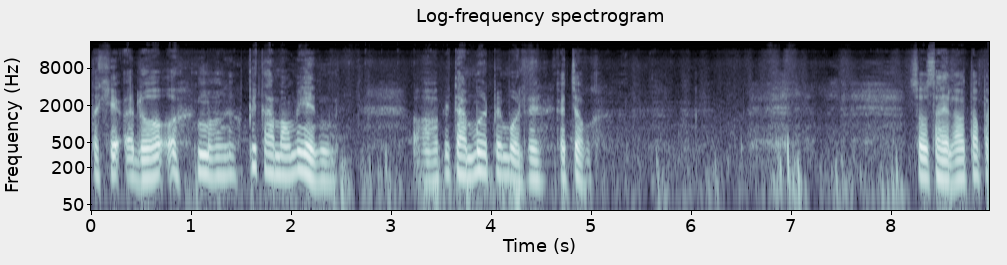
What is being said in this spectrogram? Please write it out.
ตะเคียนเออโดมองพี่ตามองไม่เห็น อ๋อ พี่ตามืดไปหมดเลยกระจกสงสัยเราต้องไป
